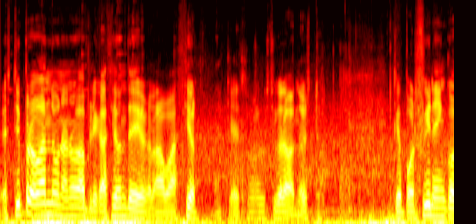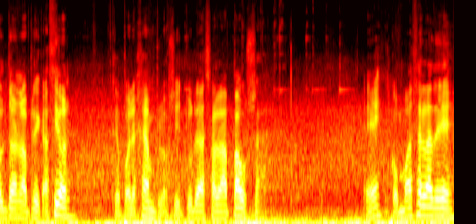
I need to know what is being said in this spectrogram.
estoy probando una nueva aplicación de grabación, que estoy grabando esto. Que por fin he encontrado una aplicación que por ejemplo, si tú le das a la pausa, ¿eh? como hace la de,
